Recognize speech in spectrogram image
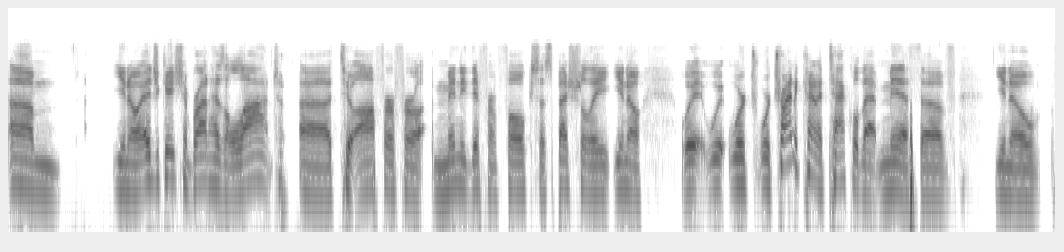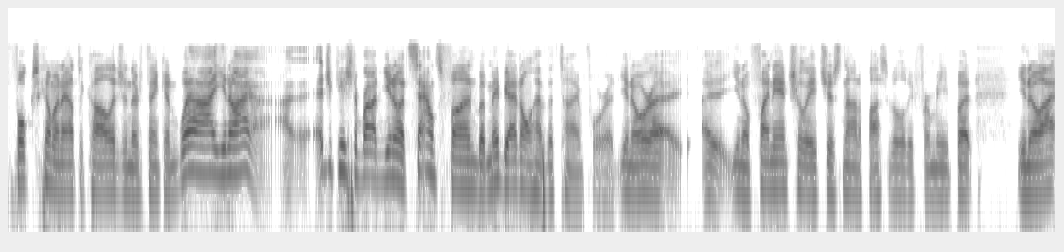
Um, you know, education abroad has a lot uh, to offer for many different folks, especially, you know, we, we, we're, we're trying to kind of tackle that myth of, you know, folks coming out to college and they're thinking, well, you know, I, I, education abroad, you know, it sounds fun, but maybe I don't have the time for it, you know, or I, I, you know, financially, it's just not a possibility for me. But, you know, I,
